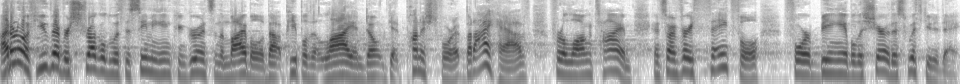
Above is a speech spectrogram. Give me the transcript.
I don't know if you've ever struggled with the seeming incongruence in the Bible about people that lie and don't get punished for it, but I have for a long time. And so I'm very thankful for being able to share this with you today.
